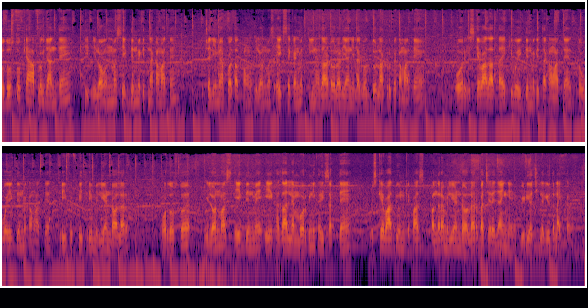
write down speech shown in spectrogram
तो दोस्तों, क्या आप लोग जानते हैं कि इलोन मस्क एक दिन में कितना कमाते हैं? तो चलिए मैं आपको बताता हूँ। इलोन मस्क एक सेकंड में तीन हज़ार डॉलर यानी लगभग दो लाख रुपए कमाते हैं और इसके बाद आता है कि वो एक दिन में कितना कमाते हैं? तो वो एक दिन में कमाते हैं three fifty three million dollar और दोस्तों इलोन मस्क एक दिन में एक हज़ार लेम्बोर्गनी खरीद सकते हैं। उसके बाद भी उनके पास पंद्रह मिलियन डॉलर बचे रह जाएँगे। वीडियो अच्छी लगी हो तो लाइक करें।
